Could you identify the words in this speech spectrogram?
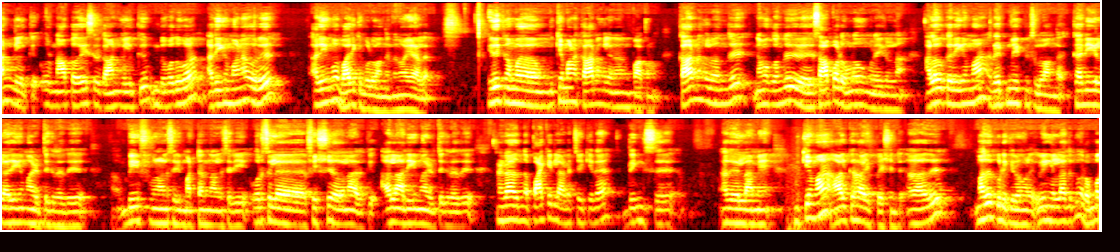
ஆண்களுக்கு. ஒரு நாற்பது வயசு இருக்க ஆண்களுக்கு இந்த பொதுவாக அதிகமான ஒரு அதிகமாக பாதிக்கப்படுவாங்க இந்த நோயால். இதுக்கு நம்ம முக்கியமான காரணங்கள் என்னென்னு பார்க்கணும். காரணங்கள் வந்து நமக்கு வந்து சாப்பாடு உணவு முறைகள்லாம். அளவுக்கு அதிகமாக ரெட் மீட்னு சொல்லுவாங்க. கறிகள் அதிகமாக எடுத்துக்கிறது பீஃப்னாலும் சரி மட்டன்னாலும் சரி ஒரு சில ஃபிஷ் அதெல்லாம் இருக்குது அதெல்லாம் அதிகமாக எடுத்துக்கிறது. ரெண்டாவது இந்த பாக்கெட்டில் அடைச்சி வைக்கிற ட்ரிங்க்ஸு அது எல்லாமே. முக்கியமாக ஆல்கஹாலிக் பேஷண்ட் அதாவது மது குடிக்கிறவங்க இவங்க எல்லாத்துக்கும் ரொம்ப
